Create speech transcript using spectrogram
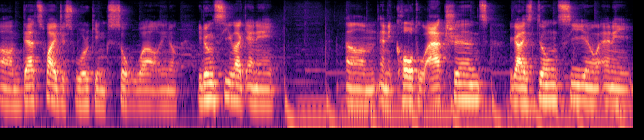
um, that's why it's just working so well. You know, you don't see like any um, any call to actions. You guys don't see you know any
